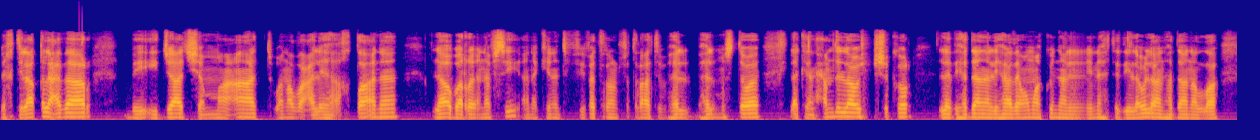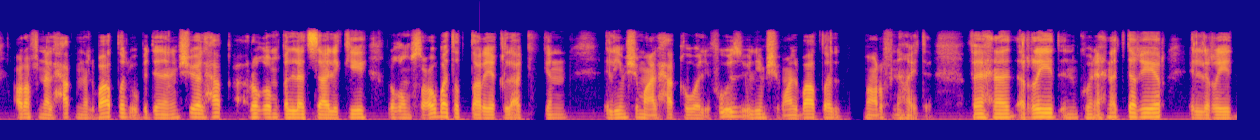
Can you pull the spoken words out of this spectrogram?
باختلاق الأعذار بإيجاد شماعات ونضع عليها أخطائنا. لا أبرئ نفسي أنا كنت في فترة من الفترات بهال بهالمستوى لكن الحمد لله والشكر الذي هدانا لهذا وما كنا لنهتدي لولا أن هدانا الله. عرفنا الحق من الباطل وبدينا نمشي ويا الحق رغم قلة سالكيه رغم صعوبة الطريق لكن اللي يمشي مع الحق هو اللي يفوز واللي يمشي مع الباطل معروف نهايته. فإحنا نريد نكون إحنا التغيير اللي نريد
